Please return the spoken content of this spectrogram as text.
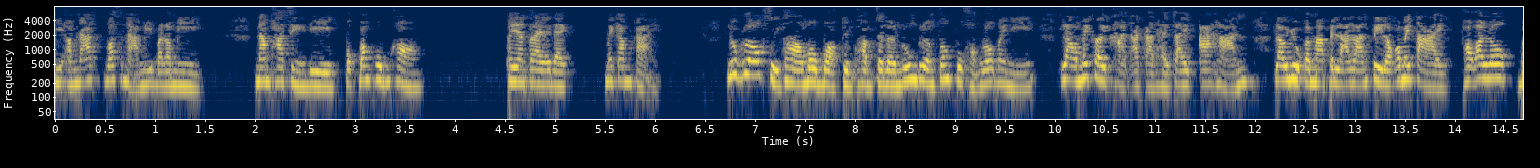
มีอำนาจวาสนามีบารมีนำพาสิ่งดีปกป้องคุ้มครองพยันตรายใดๆไม่ก้ำก่าย ลูกโลกสีทองบอกถึงความเจริญรุ่งเรืองเฟื่องฟูของโลกใบนี้ เราไม่เคยขาดอากาศหายใจอาหาร เราอยู่กันมาเป็นล้านล้านปีเราก็ไม่ตาย เพราะว่าโลกใบ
